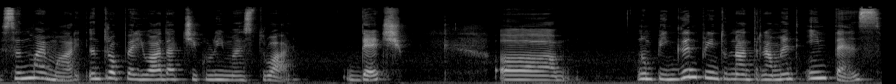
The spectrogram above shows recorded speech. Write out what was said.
sunt mai mari într-o perioadă a ciclului menstrual. Deci, uh, împingând printr-un antrenament intens,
